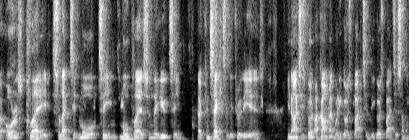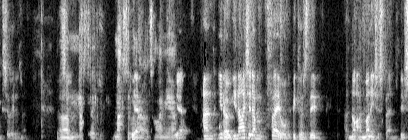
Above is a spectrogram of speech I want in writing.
uh, or has played selected more team more players from the youth team uh, consecutively through the years. United's got. I can't remember when he goes back to, but he goes back to something silly, doesn't it? It's a Um, massive, massive yeah. amount of time. Yeah. Yeah. And you know, United haven't failed because they've not had money to spend. They've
